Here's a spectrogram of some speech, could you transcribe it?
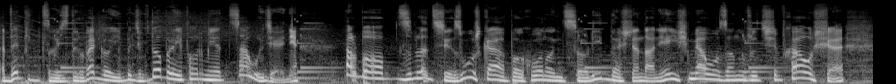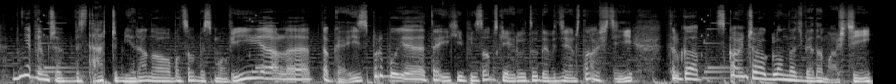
wypić coś zdrowego i być w dobrej formie cały dzień. Albo zwlec się z łóżka, pochłonąć solidne śniadanie i śmiało zanurzyć się w chaosie. Nie wiem, czy wystarczy mi rano owocowy smoothie, ale okej, spróbuję tej hipisowskiej rutyny wdzięczności. Tylko skończę oglądać wiadomości.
